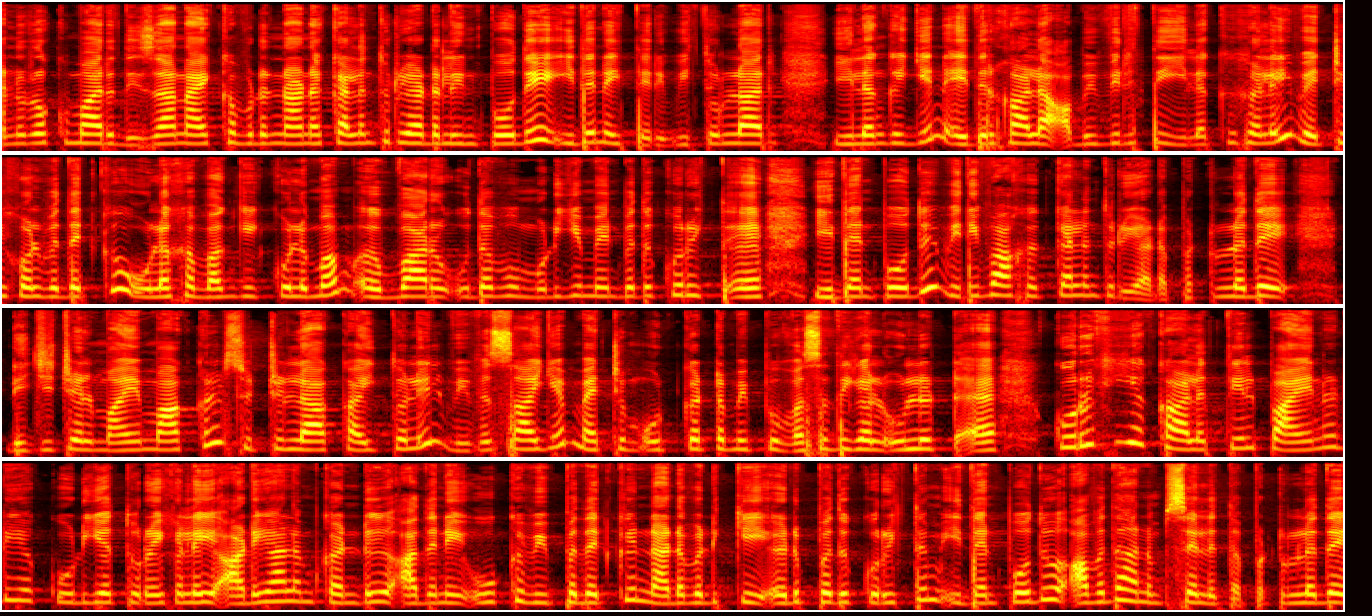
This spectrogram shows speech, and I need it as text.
அனுரகுமார் திசாநாயக்கவுடனான கலந்துரையாடலின் போதே இதனை தெரிவித்துள்ளார். இலங்கையின் எதிர்கால அபிவிருத்தி இலக்குகளை வெற்றி கொள்வதற்கு உலக வங்கி குழுமம் எவ்வாறு உதவ முடியும் என்பது குறித்து இதன்போது விரிவாக கலந்துரையாடப்பட்டுள்ளது. டிஜிட்டல் மயமாக்கல் சுற்றுலா கைத்தொழில் விவசாய விவசாயம் மற்றும் உட்கட்டமைப்பு வசதிகள் உள்ளிட்ட குறுகிய காலத்தில் பயனடையக்கூடிய துறைகளை அடையாளம் கண்டு அதனை ஊக்குவிப்பதற்கு நடவடிக்கை எடுப்பது குறித்தும் இதன்போது அவதானம் செலுத்தப்பட்டுள்ளது.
